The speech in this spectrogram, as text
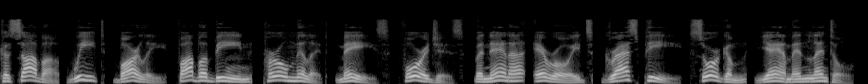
cassava, wheat, barley, faba bean, pearl millet, maize, forages, banana, aroids, grass pea, sorghum, yam and lentil.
